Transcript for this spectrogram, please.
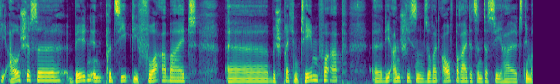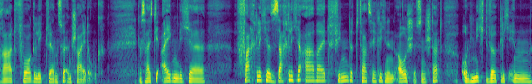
Die Ausschüsse bilden im Prinzip die Vorarbeit, äh, besprechen Themen vorab, äh, die anschließend soweit aufbereitet sind, dass sie halt dem Rat vorgelegt werden zur Entscheidung. Das heißt, die eigentliche fachliche, sachliche Arbeit findet tatsächlich in den Ausschüssen statt und nicht wirklich in,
